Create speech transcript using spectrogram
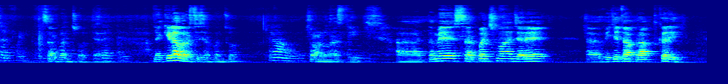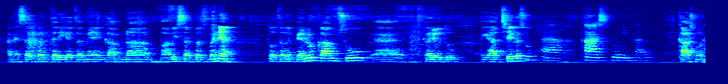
સરપંચ. સરપંચ છો અત્યારે. એટલે કેટલા વર્ષથી સરપંચ છો? ત્રણ વર્ષથી. તમે સરપંચમાં જ્યારે વિજેતા પ્રાપ્ત કરી અને સરપંચ તરીકે તમે ગામના ભાવિ સરપંચ બન્યા તો તમે પહેલું કામ શું કર્યું હતું? યાદ છે કે શું કાંસનું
